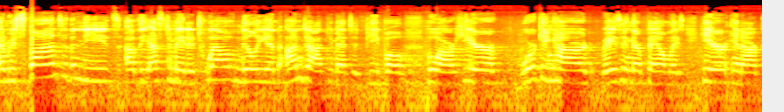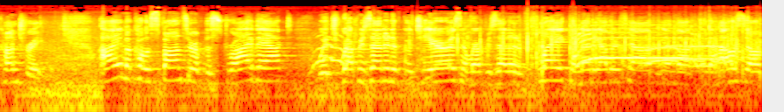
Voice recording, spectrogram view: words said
and respond to the needs of the estimated 12 million undocumented people who are here working hard, raising their families here in our country. I am a co-sponsor of the Strive Act, which Representative Gutierrez and Representative Flake and many others have in the, in the House of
